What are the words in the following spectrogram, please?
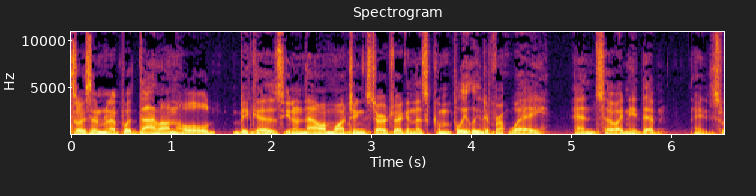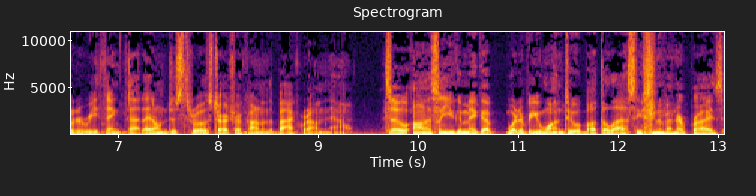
So I said I'm going to put that on hold because you know now I'm watching Star Trek in this completely different way, and so I need to I to sort of rethink that. I don't just throw Star Trek on in the background now. So honestly, you can make up whatever you want to about the last season of Enterprise,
